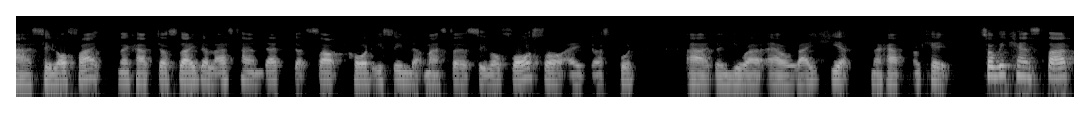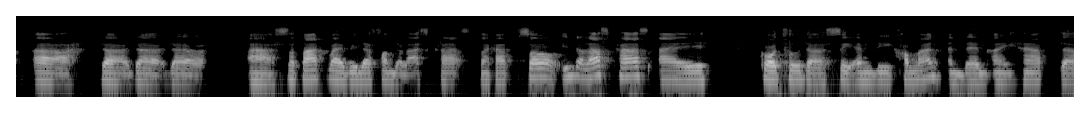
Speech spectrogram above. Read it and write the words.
uh, 05 นะครับ just like the last time that the source code is in the master 04 so I just put uh, the URL right here นะครับ Okay, so we can start uh, the the the uh, start where we left from the last class นะครับ so in the last class I go to the cmd command and then I have the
